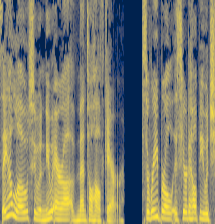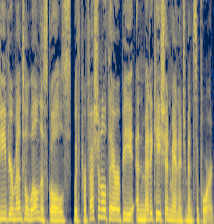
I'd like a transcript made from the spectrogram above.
Say hello to a new era of mental health care. Cerebral is here to help you achieve your mental wellness goals with professional therapy and medication management support.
